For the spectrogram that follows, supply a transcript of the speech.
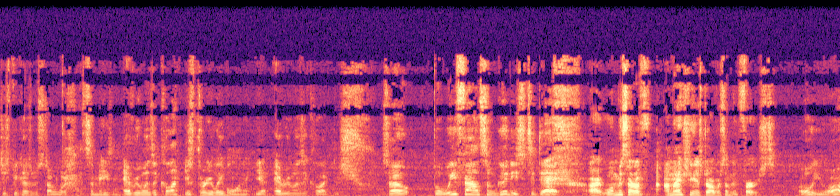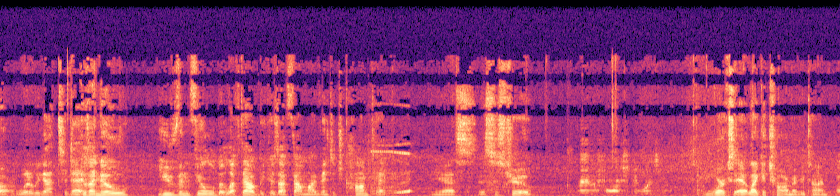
just because it was Star Wars. That's amazing. Everyone's a collector. There's three label on it. Yeah, everyone's a collector. So, but we found some goodies today. All right. Well, let me start off. I'm actually gonna start with something first Oh, you are. What do we got today? because I know you've been feeling a little bit left out because I found my vintage CommTech. Yes, this is true. May the force be with you. Works like a charm every time. Oh,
